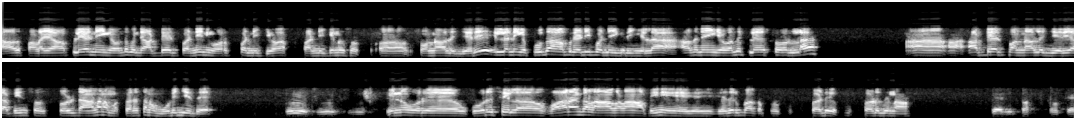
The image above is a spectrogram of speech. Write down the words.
அதாவது பழைய ஆப்லயே நீங்க வந்து கொஞ்சம் அப்டேட் பண்ணி நீங்க ஒர்க் பண்ணிக்கோ பண்ணிக்கணும் சொன்னாலும் சரி. இல்ல நீங்க புது ஆப் ரெடி பண்ணிக்கிறீங்களா அதை நீங்க வந்து பிளே ஸ்டோர்ல அப்டேட் பண்ணாலும் சரி அப்படின்னு சொல் சொல்லிட்டாங்கன்னா நம்ம பிரச்சனை முடிஞ்சுது. இன்னும் ஒரு ஒரு சில வாரங்கள் ஆகலாம் அப்படின்னு எதிர்பார்க்கப்படு படுதுண்ணா. சரிப்பா ஓகே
